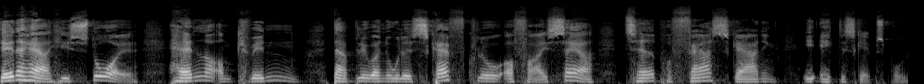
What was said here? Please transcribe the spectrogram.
Denne her historie handler om kvinden, der blev af nogle skriftkloge og fariser taget på færdskærning i ægteskabsbrud.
